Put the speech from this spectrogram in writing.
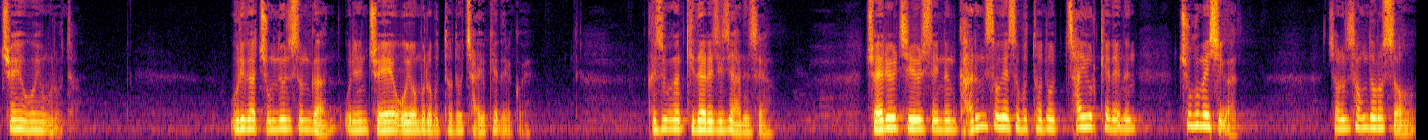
죄의 오염으로부터 우리가 죽는 순간 우리는 죄의 오염으로부터도 자유케 될 거예요. 그 순간 기다려지지 않으세요. 죄를 지을 수 있는 가능성에서부터도 자유롭게 되는 죽음의 시간. 저는 성도로서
